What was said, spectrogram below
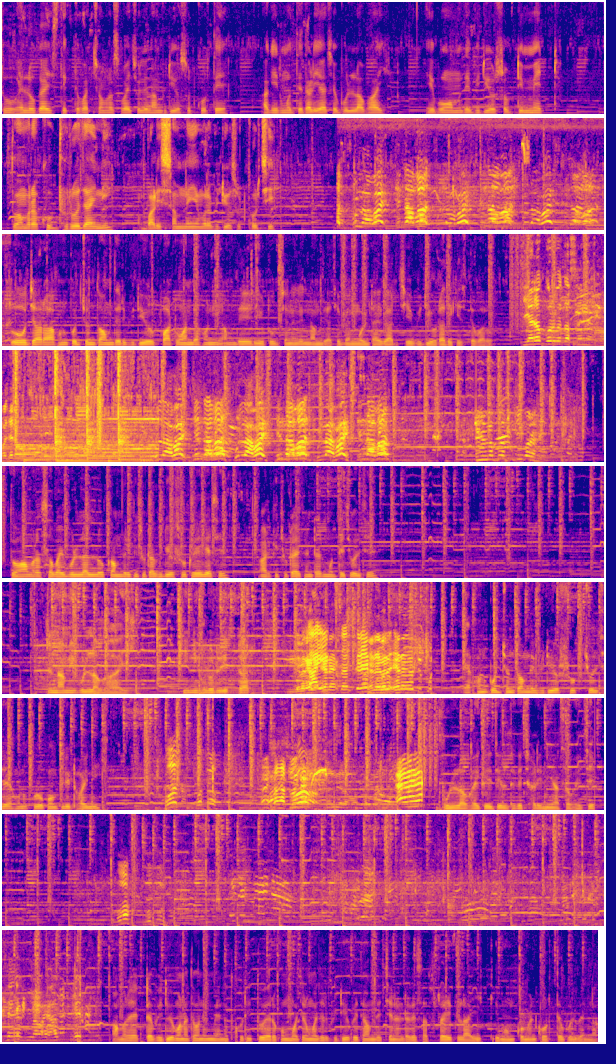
তো hello guys দেখতে পাচ্ছ আমরা সবাই চলে এলাম ভিডিও শ্যুট করতে। আগের মধ্যে দাঁড়িয়ে আছে বুল্লা ভাই এবং আমাদের ভিডিওর সব টিমমেট তো আমরা খুব দূরও যাইনি, বাড়ির সামনেই আমরা ভিডিও শ্যুট করছি। তো যারা এখন পর্যন্ত আমাদের ভিডিও পার্ট ওয়ান দেখনি, আমাদের ইউটিউব চ্যানেলের নাম দেওয়া আছে বেঙ্গল টাইগার যে ভিডিওটা দেখে আসতে পারো। করবে তার সঙ্গে? জিন্দাবাদ। বুল্লা ভাই জিন্দাবাদ। বুল্লা ভাই জিন্দাবাদ। তিন লোক কি করে নেই তো আমরা সবাই বললার লোক আমাদের কিছুটা ভিডিও শ্যুট হয়ে গেছে আর কিছুটা এখানটার মধ্যে চলছে। নামই বুল্লা ভাই। ইনি হলো ডিরেক্টর এখন পর্যন্ত আমাদের ভিডিও শ্যুট চলছে এখনও পুরো কমপ্লিট হয়নি। বুল্লা ভাইকে জেল থেকে ছাড়িয়ে নিয়ে আসা হয়েছে। আমরা একটা ভিডিও বানাতে অনেক মেহনত করি তো এরকম মজার মজার ভিডিও পেতে আমাদের চ্যানেলটাকে সাবস্ক্রাইব লাইক এবং কমেন্ট করতে ভুলবেন না।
